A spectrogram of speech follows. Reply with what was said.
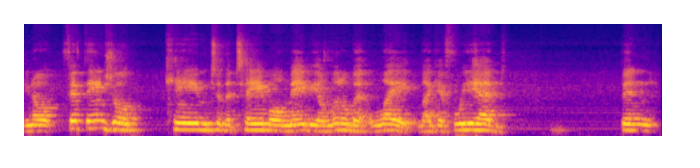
you know, Fifth Angel came to the table maybe a little bit late. Like if we had been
